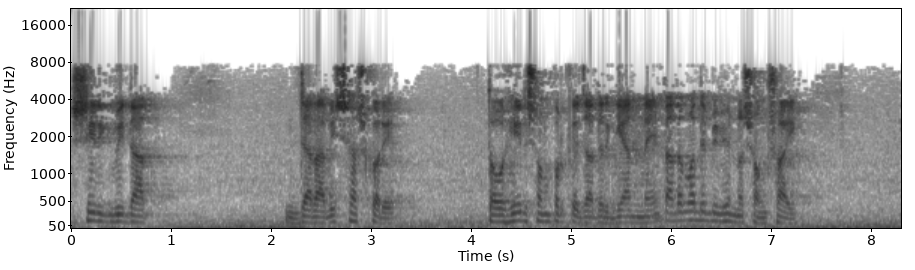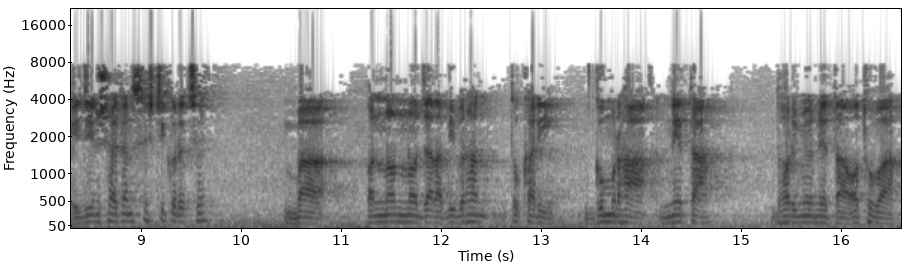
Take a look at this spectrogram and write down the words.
শিরিক বিদাত যারা বিশ্বাস করে তৌহির সম্পর্কে যাদের জ্ঞান নেই, তাদের মধ্যে বিভিন্ন সংশয়। এই জিন শয়তান সৃষ্টি করেছে বা অন্যান্য যারা বিভ্রান্তকারী, গুমরাহা নেতা, ধর্মীয় নেতা অথবা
